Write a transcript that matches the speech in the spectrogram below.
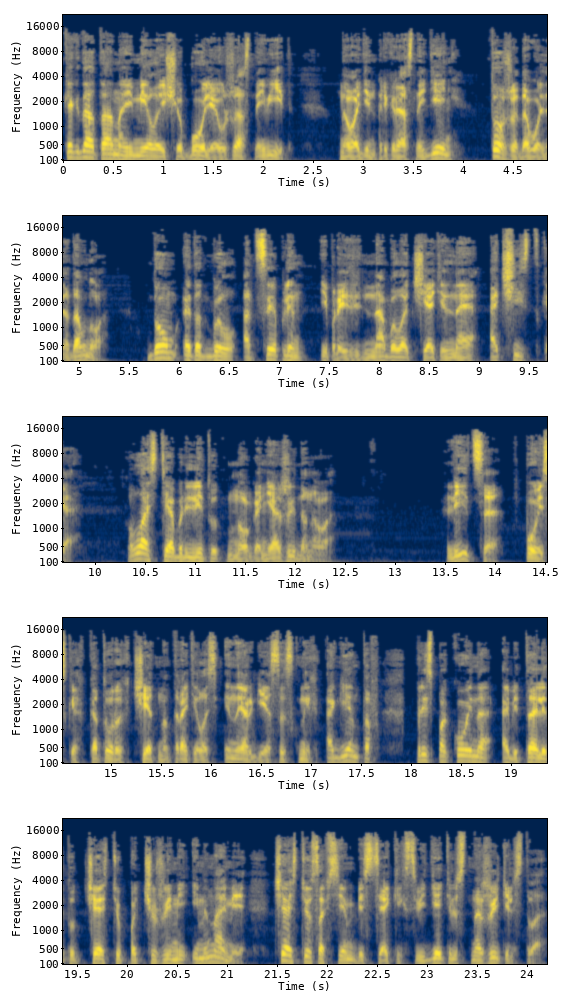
Когда-то она имела еще более ужасный вид, но в один прекрасный день, тоже довольно давно, дом этот был оцеплен и произведена была тщательная очистка. Власти обрели тут много неожиданного. Лица, в поисках которых тщетно тратилась энергия сыскных агентов, преспокойно обитали тут частью под чужими именами, частью совсем без всяких свидетельств на жительство.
